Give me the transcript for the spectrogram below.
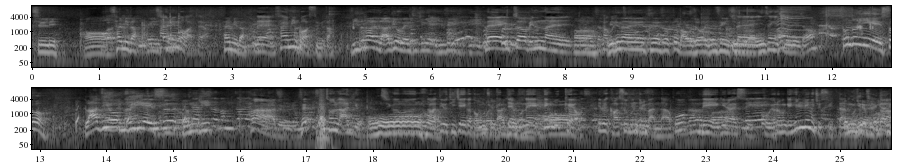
진리 어 삶이다 삶인 것 같아요 삶이다 네 삶인 것 같습니다 Midnight 라디오 멘트 중에 인생이 네 있죠 날어 Midnight에서 또 나오죠 인생이 진리 네 인생의 진리죠 성종이에게 있어 라디오 vs 연기. 하나, 둘, 셋. 전 라디오. 지금은 라디오 DJ가 너무 좋기 때문에 행복해요. 이렇게 가수분들을 만나고 내 얘기를 할 수 있고 여러분께 힐링을 줄 수 있다는 연기를 제가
